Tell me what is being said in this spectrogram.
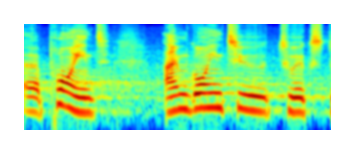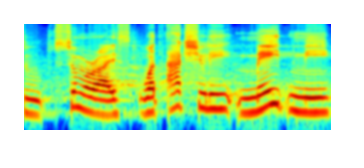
uh, point, I'm going to, to, to summarize what actually made me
